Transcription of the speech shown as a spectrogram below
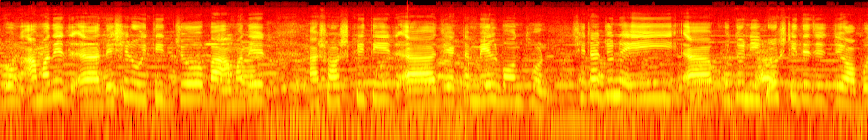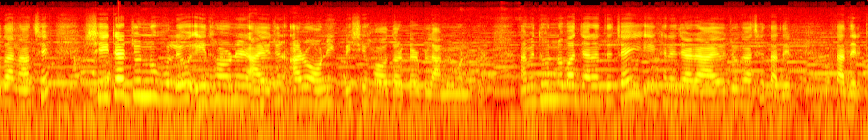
এবং আমাদের দেশের ঐতিহ্য বা আমাদের সংস্কৃতির যে একটা মেলবন্ধন, সেটার জন্য এই ক্ষুদ্র নৃগোষ্ঠীতে যে যে অবদান আছে, সেইটার জন্য হলেও এই ধরনের আয়োজন আরও অনেক বেশি হওয়া দরকার বলে আমি মনে করি। আমি ধন্যবাদ জানাতে চাই। এখানে যারা আয়োজক আছে, তাদের, তাদেরকে।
